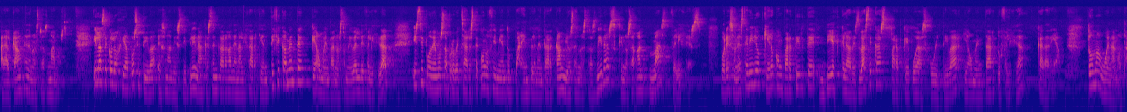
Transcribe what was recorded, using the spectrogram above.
al alcance de nuestras manos. Y la psicología positiva es una disciplina que se encarga de analizar científicamente qué aumenta nuestro nivel de felicidad y si podemos aprovechar este conocimiento para implementar cambios en nuestras vidas que nos hagan más felices. Por eso en este vídeo quiero compartirte 10 claves básicas para que puedas cultivar y aumentar tu felicidad cada día. Toma buena nota.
